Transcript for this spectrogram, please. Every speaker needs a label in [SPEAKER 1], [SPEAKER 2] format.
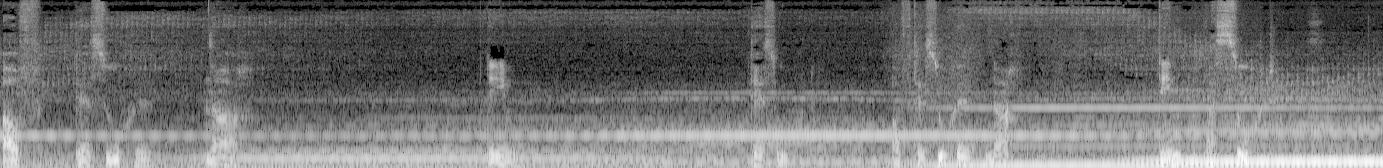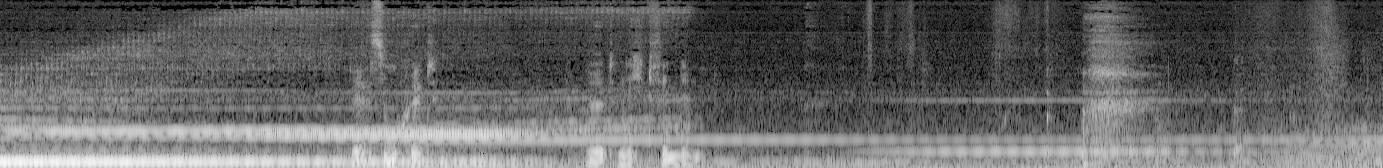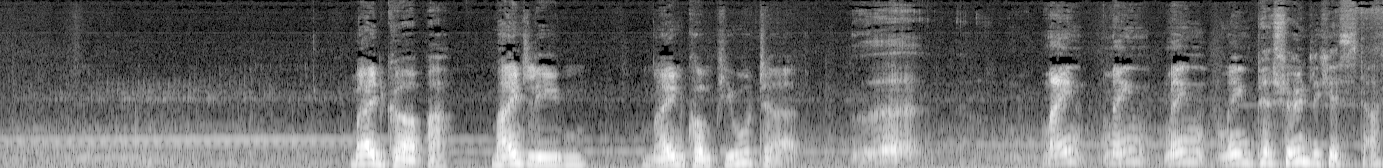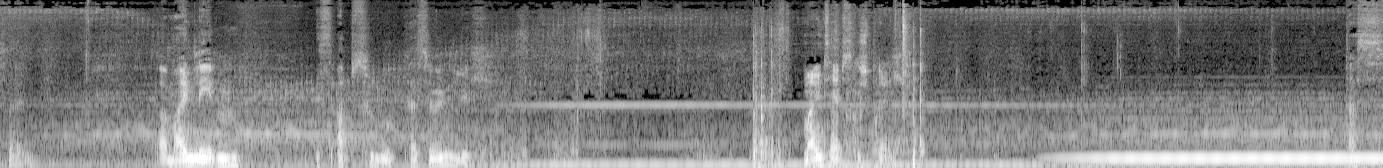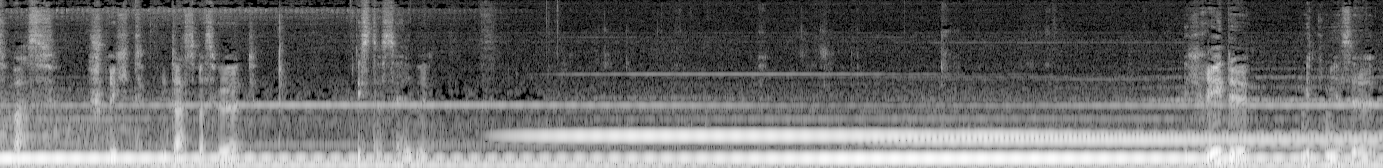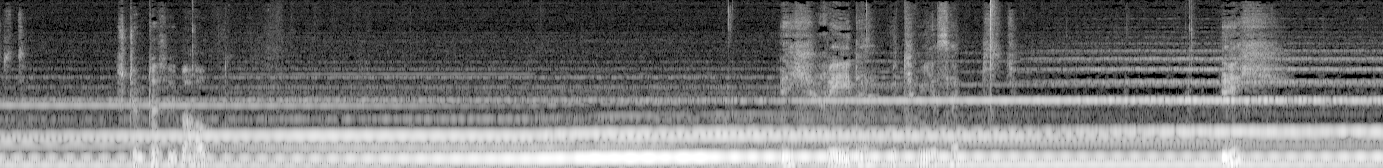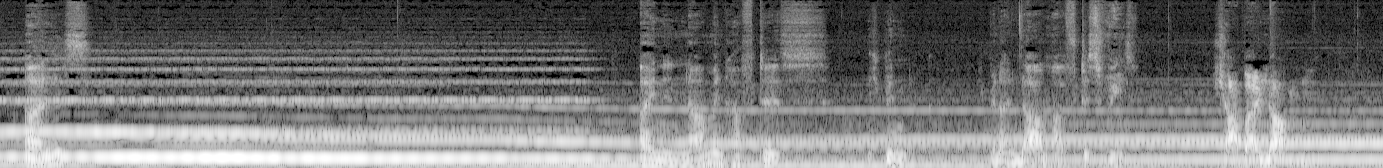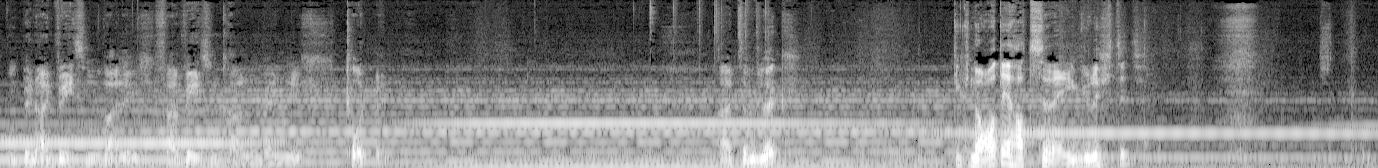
[SPEAKER 1] auf der Suche nach dem, der sucht. Auf der Suche nach dem, was sucht. Wer suchet, wird nicht finden. Mein Körper, mein Leben, mein Computer, mein, mein, mein, mein persönliches Dasein. Aber mein Leben ist absolut persönlich. Mein Selbstgespräch. Das, was spricht und das, was hört, ist dasselbe. Rede mit mir selbst. Stimmt das überhaupt? Ich rede mit mir selbst. Ich als ein namenhaftes, ich bin, ich bin ein namhaftes Wesen. Ich habe einen Namen und bin ein Wesen, weil ich verwesen kann, wenn ich tot bin. Ah, zum Glück. Die Gnade hat so eingerichtet.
